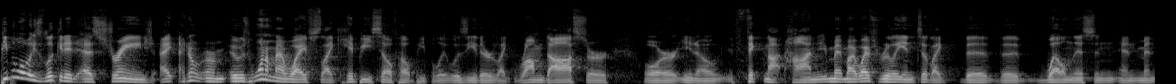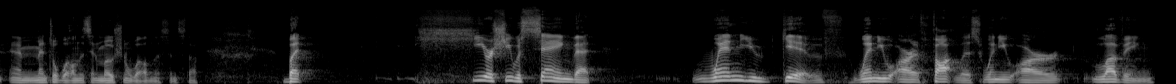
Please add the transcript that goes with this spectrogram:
people always look at it as strange. I, I don't. Rem- it was one of my wife's like hippie self help people. It was either like Ram Dass or or you know Thich Nhat Hanh. My my wife's really into like the the wellness and and, men, and mental wellness and emotional wellness and stuff. But he or she was saying that when you give, when you are thoughtless, when you are loving,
